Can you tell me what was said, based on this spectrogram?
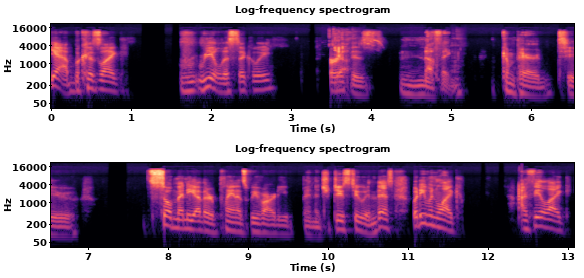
Yeah, because like r- realistically, Earth is nothing compared to so many other planets we've already been introduced to in this. But even like, I feel like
